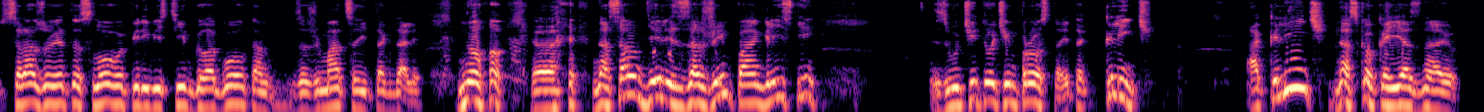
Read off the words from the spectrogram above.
сразу это слово перевести в глагол, там, зажиматься и так далее. Но э, на самом деле зажим по-английски звучит очень просто. Это клинч. А клинч, насколько я знаю,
